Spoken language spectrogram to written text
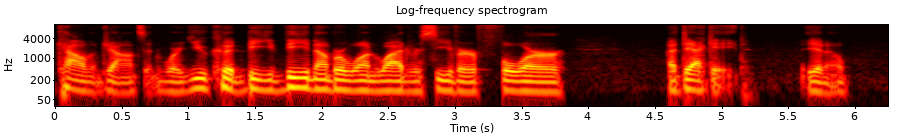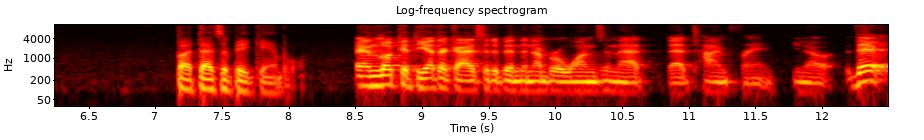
Calvin Johnson, where you could be the number one wide receiver for a decade, you know. But that's a big gamble. And look at the other guys that have been the number ones in that that time frame. You know, there.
